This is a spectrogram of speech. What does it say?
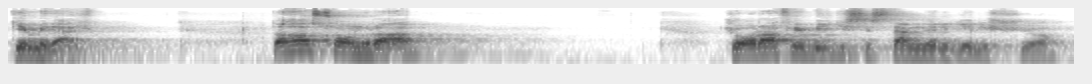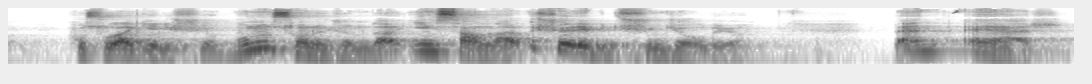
gemiler. Daha sonra coğrafya bilgi sistemleri gelişiyor. Pusula gelişiyor. Bunun sonucunda insanlarda şöyle bir düşünce oluyor. Ben eğer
